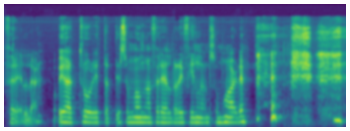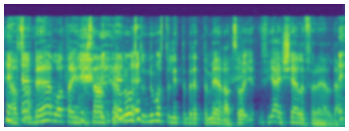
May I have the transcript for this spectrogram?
förälder. Och jag tror inte att det är så många föräldrar i Finland som har det. Alltså det här låter intressant. Du måste, du måste lite berätta mer. Alltså, jag är själv förälder.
